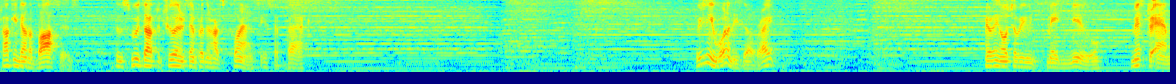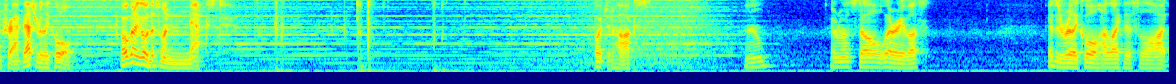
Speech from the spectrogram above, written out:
Talking down the bosses. Some smooth talk to truly understand President Hart's plans. Take a step back. We just need one of these though, right? Everything else shall be made new. Mr. Amtrak, that's really cool. But we're gonna go with this one next. Budget Hawks. Well, everyone's still wary of us. This is really cool. I like this a lot.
